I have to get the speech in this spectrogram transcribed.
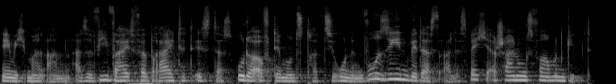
nehme ich mal an. Also wie weit verbreitet ist das? Oder auf Demonstrationen. Wo sehen wir das alles? Welche Erscheinungsformen gibt es?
